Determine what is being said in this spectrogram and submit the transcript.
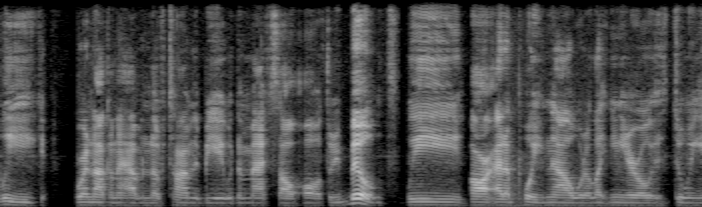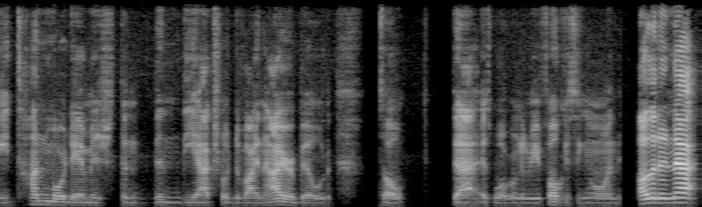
league, we're not gonna have enough time to be able to max out all three builds. We are at a point now where the lightning arrow is doing a ton more damage than than the actual divine ire build. So that is what we're gonna be focusing on. Other than that,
